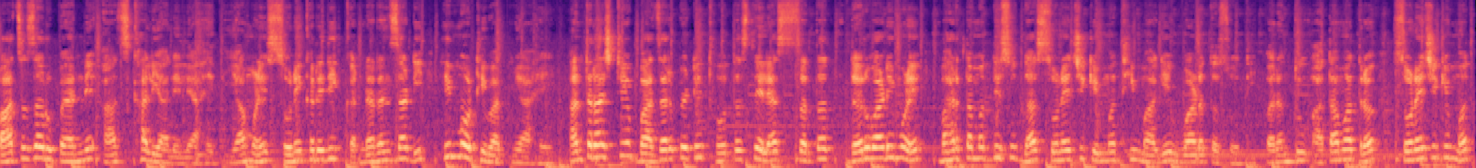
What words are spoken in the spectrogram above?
पाच हजार रुपयांनी आज खाली आलेले आहेत. यामुळे सोने खरेदी करणाऱ्यांसाठी ही मोठी बातमी आहे. आंतरराष्ट्रीय बाजारपेठेत होत असलेल्या सतत दरवाढीमुळे भारतामध्ये सुद्धा सोन्याची किंमत ही मागे वाढतच होती. परंतु आता मात्र सोन्याची किंमत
